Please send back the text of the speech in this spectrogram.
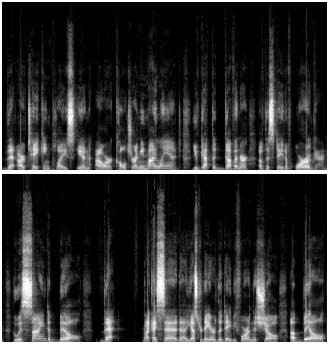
that are taking place in our culture. I mean, my land. You've got the governor of the state of Oregon who has signed a bill that like I said uh, yesterday or the day before on this show, a bill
